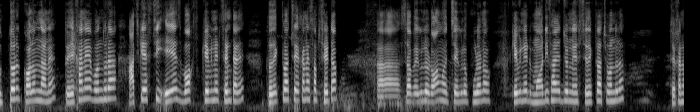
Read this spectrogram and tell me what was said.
উত্তর কলমদানে। তো এখানে বন্ধুরা, আজকে এসেছি এএস বক্স ক্যাবিনেট সেন্টারে তো দেখতে পাচ্ছ, এখানে সব সেট সব এগুলো রং হচ্ছে, এগুলো পুরানো ক্যাবিনেট মডিফাইয়ের জন্য এসছে, দেখতে পাচ্ছ বন্ধুরা? তো এখানে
